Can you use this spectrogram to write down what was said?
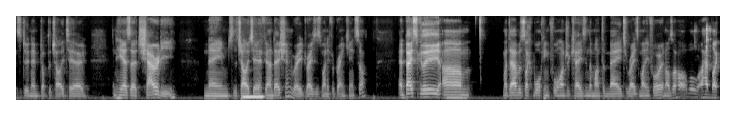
is a dude named Dr. Charlie Teo, and he has a charity named the Charlie Teo Foundation where he raises money for brain cancer. And basically, um, my dad was like walking 400 k's in the month of May to raise money for it, and I was like, oh well, I had like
